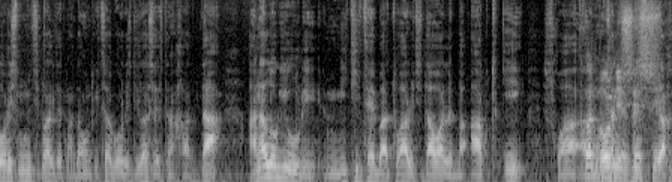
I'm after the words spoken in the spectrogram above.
გორის მუნიციპალიტეტმა დაუნტკიცა გორის დილას ეს თანხა და ანალოგიური მითითება თუ არ ვიცი დავალება აქვთ კი სხვა მუნიციპალიტეტს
